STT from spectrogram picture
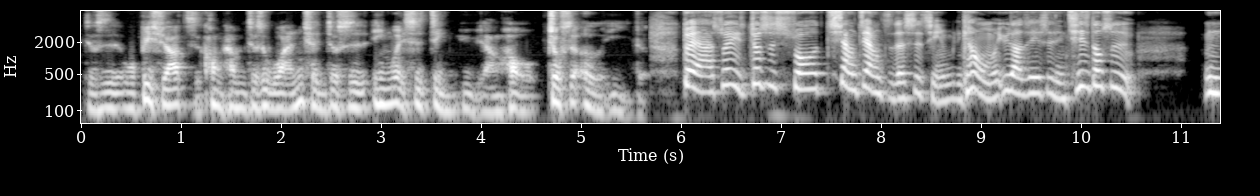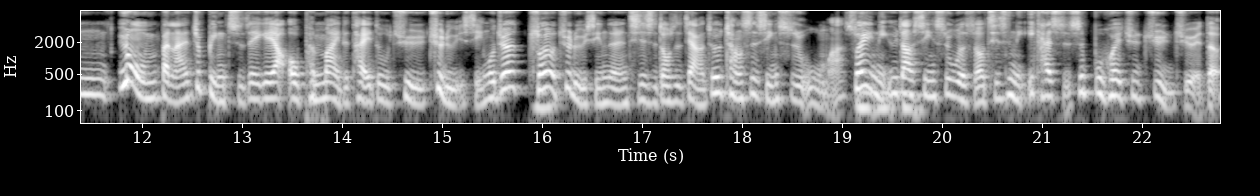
就是我必须要指控他们，就是完全就是因为是禁欲，然后就是恶意的。对啊，所以就是说，像这样子的事情，你看我们遇到这些事情，其实都是。嗯，因为我们本来就秉持着一个要 open mind 的态度去去旅行，我觉得所有去旅行的人其实都是这样，就是尝试新事物嘛。所以你遇到新事物的时候，其实你一开始是不会去拒绝的。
